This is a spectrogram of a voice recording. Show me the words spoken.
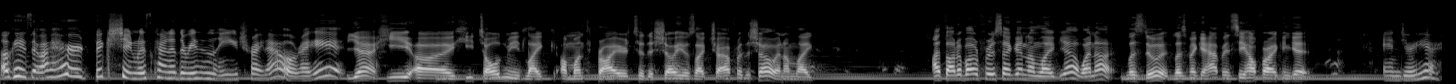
Okay, so I heard Fik-Shun was kind of the reason that you tried out, right? yeah, he uh he told me like a month prior to the show, he was like, try out for the show, and I'm like, I thought about it for a second. I'm like, yeah, why not? Let's do it. Let's make it happen. See how far I can get. And you're here.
